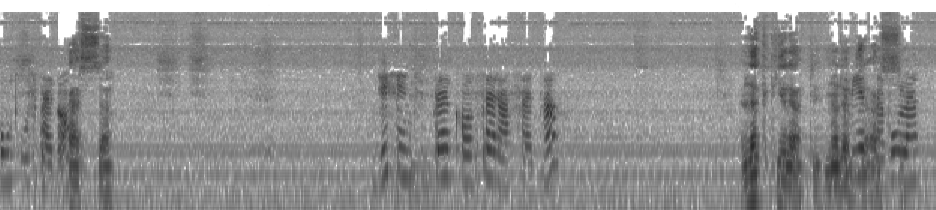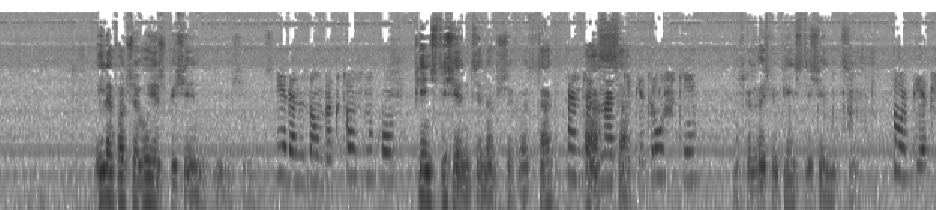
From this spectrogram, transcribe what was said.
półtłustego. Assa. 10 deko sera feta. Lekkie raty. No dobrze, Assa. Ile potrzebujesz piesiędzy? Jeden ząbek czosnku. 5 tysięcy na przykład, tak? Pęczek natki pietruszki. Na przykład weźmy 5 tysięcy. Sól, pieprz.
